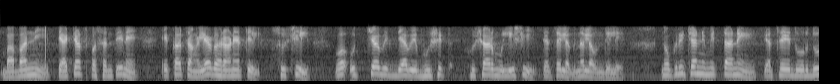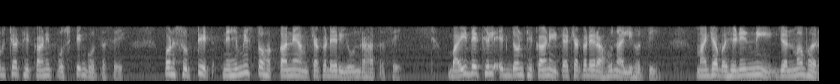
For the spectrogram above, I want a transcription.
बाबांनी त्याच्याच पसंतीने एका चांगल्या घराण्यातील सुशील व उच्च विद्याविभूषित हुशार मुलीशी त्याचे लग्न लावून दिले. नोकरीच्या निमित्ताने त्याचे दूरदूरच्या ठिकाणी पोस्टिंग होत असे. पण सुट्टीत नेहमीच तो हक्काने आमच्याकडे येऊन राहत असे. बाई देखील एक दोन ठिकाणी त्याच्याकडे राहून आली होती. माझ्या बहिणींनी जन्मभर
